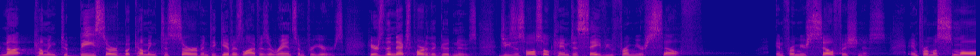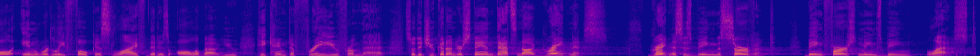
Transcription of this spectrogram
not coming to be served, but coming to serve and to give his life as a ransom for yours. Here's the next part of the good news Jesus also came to save you from yourself and from your selfishness and from a small, inwardly focused life that is all about you. He came to free you from that so that you could understand that's not greatness. Greatness is being the servant. Being first means being last.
